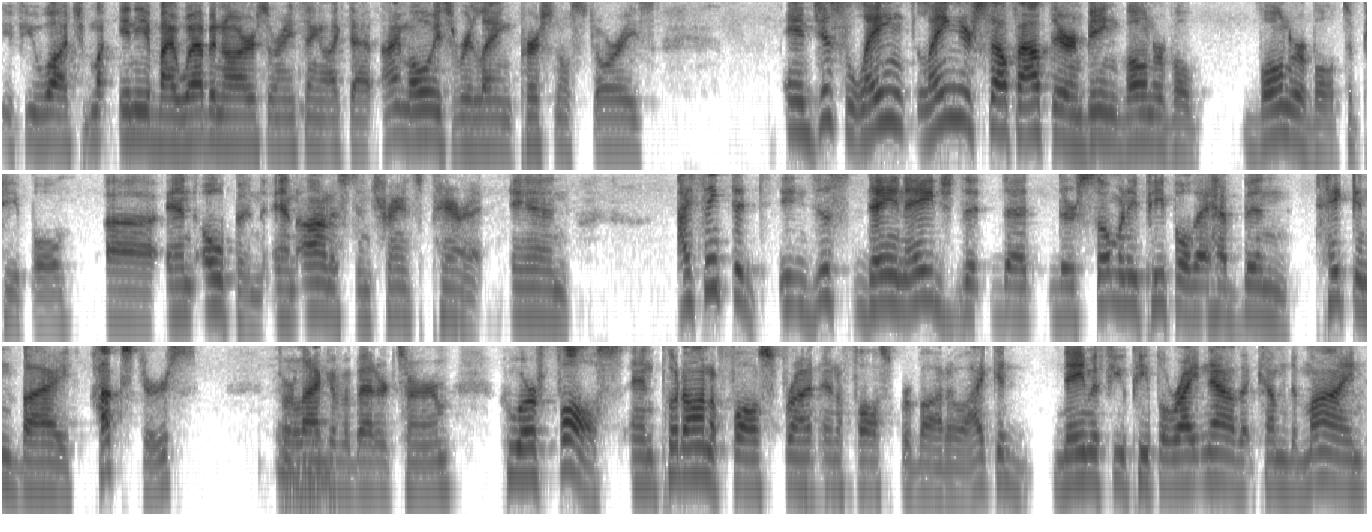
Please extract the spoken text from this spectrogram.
if you watch my, any of my webinars or anything like that, I'm always relaying personal stories and just laying, laying yourself out there and being vulnerable, vulnerable to people, uh, and open and honest and transparent. And I think that in this day and age that, that there's so many people that have been taken by hucksters, for mm-hmm. lack of a better term, who are false and put on a false front and a false bravado. I could name a few people right now that come to mind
